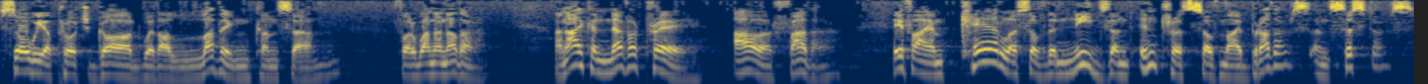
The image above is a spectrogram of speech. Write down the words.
So we approach God with a loving concern for one another. And I can never pray, Our Father, if I am careless of the needs and interests of my brothers and sisters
